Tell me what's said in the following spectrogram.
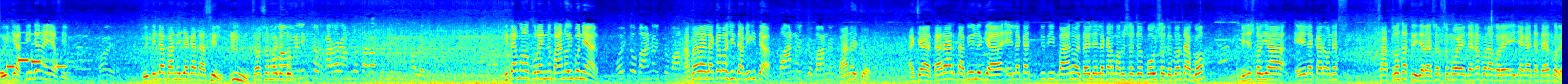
দুইটা, তিনটা নাই আছিল। দুই তিনটা বাণী জায়গাত আছিল। সব সময় কিন্তু কিতা মনত করেন না? বান হইব নি আর বান বান আপনার এলাকাবাসী দাবি কিতা? বান হইতো বান আচ্ছা তার আর দাবি লগিয়া এলাকাত যদি বান হয় তাহলে এলাকার মানুষ বহু সচেতন থাকব। বিশেষ করিয়া এই এলাকার অনেক ছাত্রছাত্রী যারা সবসময় লেখাপড়া করে এই জায়গায় যাতায়াত করে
